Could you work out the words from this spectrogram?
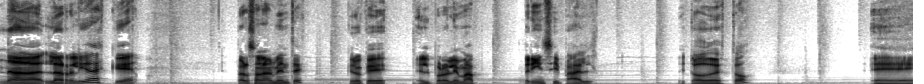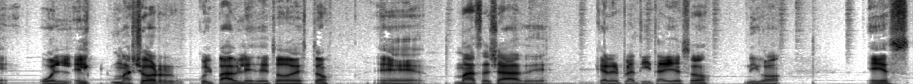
Nada, la realidad es que personalmente creo que el problema principal de todo esto, eh, o el, mayor culpable de todo esto, eh, más allá de querer platita y eso, digo, es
